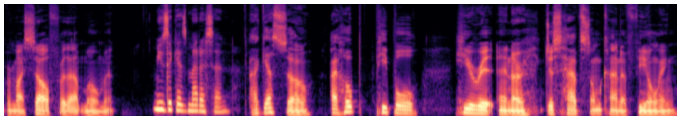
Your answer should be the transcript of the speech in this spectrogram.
for myself for that moment. Music is medicine. I guess so. I hope people hear it and are just have some kind of feeling.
